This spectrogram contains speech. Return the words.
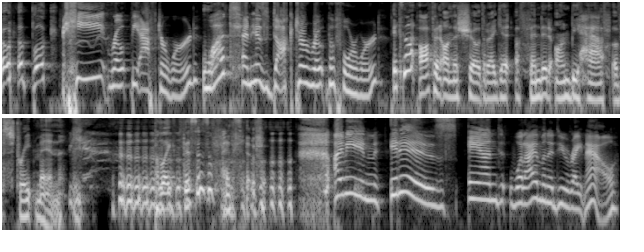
wrote a book? He wrote the afterword, What? and his doctor wrote the foreword. It's not often on this show that I get offended on behalf of straight men. but like, this is offensive. I mean, it is. And what I'm going to do right now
